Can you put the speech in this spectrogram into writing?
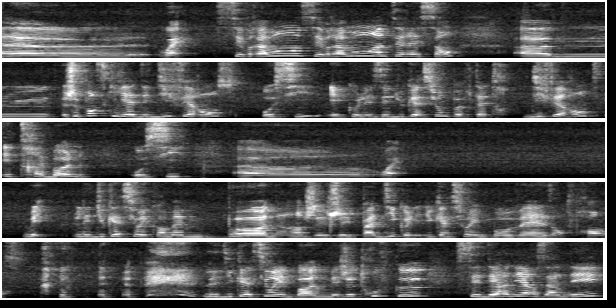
Euh, ouais, c'est vraiment, c'est vraiment intéressant. Euh, je pense qu'il y a des différences aussi et que les éducations peuvent être différentes et très bonnes aussi. Euh, ouais. Mais l'éducation est quand même bonne. Hein. J'ai pas dit que l'éducation est mauvaise en France. l'éducation est bonne, mais je trouve que ces dernières années,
